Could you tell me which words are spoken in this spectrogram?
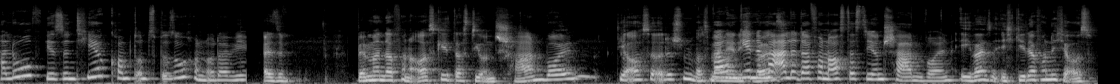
Hallo, wir sind hier, kommt uns besuchen oder wie? Also, wenn man davon ausgeht, dass die uns schaden wollen, die Außerirdischen, was man ja Warum nicht gehen weiß. immer alle davon aus, dass die uns schaden wollen? Ich weiß nicht, ich gehe davon nicht aus.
